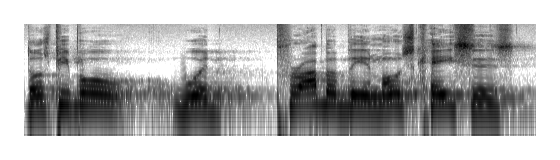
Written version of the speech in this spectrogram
Those people would probably in most cases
